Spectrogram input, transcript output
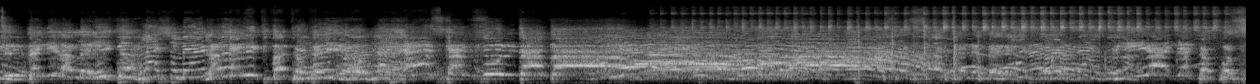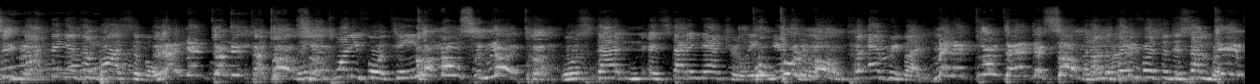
tu bénis l'Amérique, l'Amérique va te bénir. Est-ce que Wunderbar Rien n'est impossible. nothing is impossible. L'année The 2014 year 2014 commence neutre, will start it's starting naturally, Pour tout le monde. Mais le 31 But décembre, on the 31st of December, qui va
